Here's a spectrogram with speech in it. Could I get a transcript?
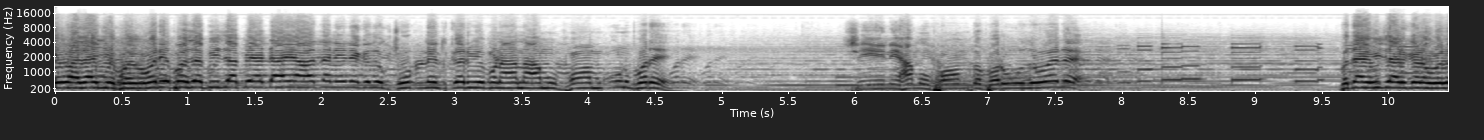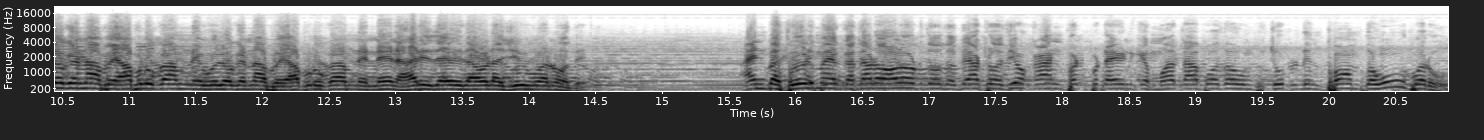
એ વાત આવી ભાઈ મારી પાસે બીજા બે ડાયા હતા ને, એને કીધું ચૂંટણી કરવી, પણ આના આમું ફોર્મ કોણ ભરે? સિંહની આમું ફોર્મ તો ભરવું જોઈએ ને. બધા વિચાર કરે બોલો કે ના ભાઈ, આપણું કામ નહીં બોલો કે ના ભાઈ, આપણું કામ નહીં નહીં હારી જાય આવડા જીવવાનો દે. આઈને બા થોડીમાં એક કથાડો હતો, બેઠો થયો, કાન ફટફટાવીને કે મત આપો તો હું ચૂંટણી ફોર્મ તો હું ભરું.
